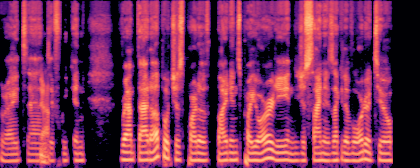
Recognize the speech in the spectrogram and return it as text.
right? And yeah. if we can ramp that up, which is part of Biden's priority, and he just signed an executive order to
